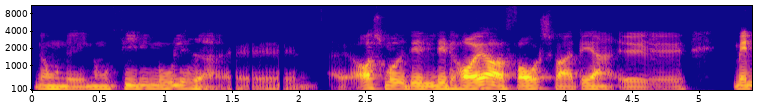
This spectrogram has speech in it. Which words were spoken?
nogle, øh, nogle fine muligheder, øh, også mod det lidt højere forsvar der. Øh, men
